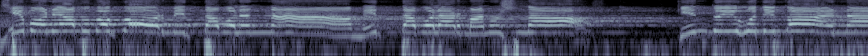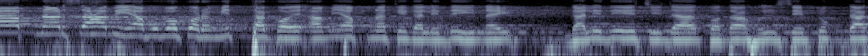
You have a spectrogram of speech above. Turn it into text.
জীবনে আবু বকর মিথ্যা বলেন না, মিথ্যা বলার মানুষ না। কিন্তু ইহুদি কয়, না, আপনার সাহাবি আবু বকর মিথ্যা কয়, আমি আপনাকে গালি দেই নাই। গালি দিয়েছি, যা কথা হইছে টুকটাক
